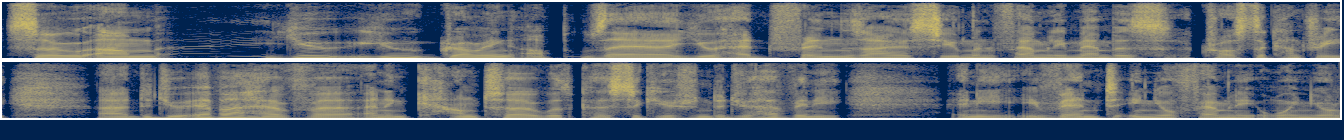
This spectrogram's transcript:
So, um, you you growing up there, you had friends, I assume, and family members across the country. Uh, did you ever have uh, an encounter with persecution? Did you have any any event in your family or in your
